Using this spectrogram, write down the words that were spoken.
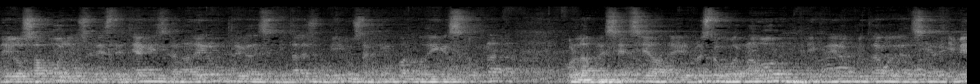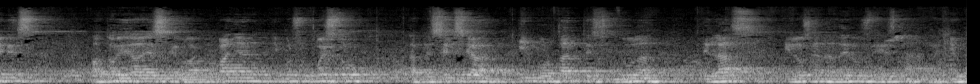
de los apoyos en este tianguis ganadero, entrega de secretarios bovinos aquí en Juan Rodríguez con la presencia de nuestro gobernador, el ingeniero Cuitlagua de García Jiménez, autoridades que lo acompañan y por supuesto la presencia importante sin duda de las y los ganaderos de esta región.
